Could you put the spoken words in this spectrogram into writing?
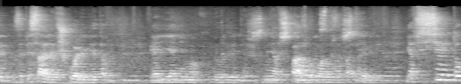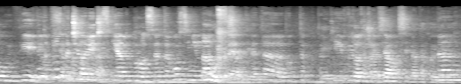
и- записали в школе где-то. Я, не- я не мог говорить. У меня спазм в горло запотели. Я все это увидел. Это просто человеческие отбросы, это вовсе не Ужас нация. один. Это вот так- такие... Кто-то же взял на себя такой Да. Ну.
